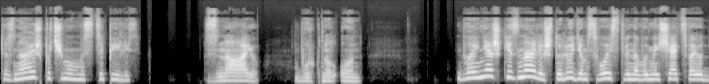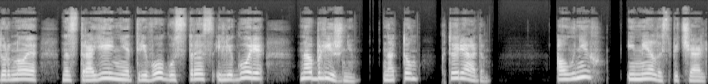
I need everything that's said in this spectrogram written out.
ты знаешь, почему мы сцепились?» «Знаю», — буркнул он. Двойняшки знали, что людям свойственно вымещать свое дурное настроение, тревогу, стресс или горе на ближнем, на том, кто рядом. А у них имелась печаль.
